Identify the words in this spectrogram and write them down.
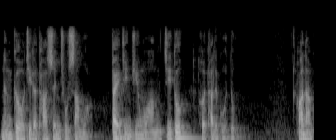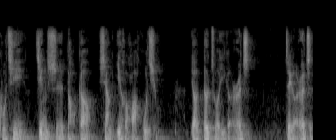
能够记得他伸出沙漠，带进君王基督和他的国度。哈拿哭泣、进食、祷告，向耶和华呼求，要得着一个儿子。这个儿子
